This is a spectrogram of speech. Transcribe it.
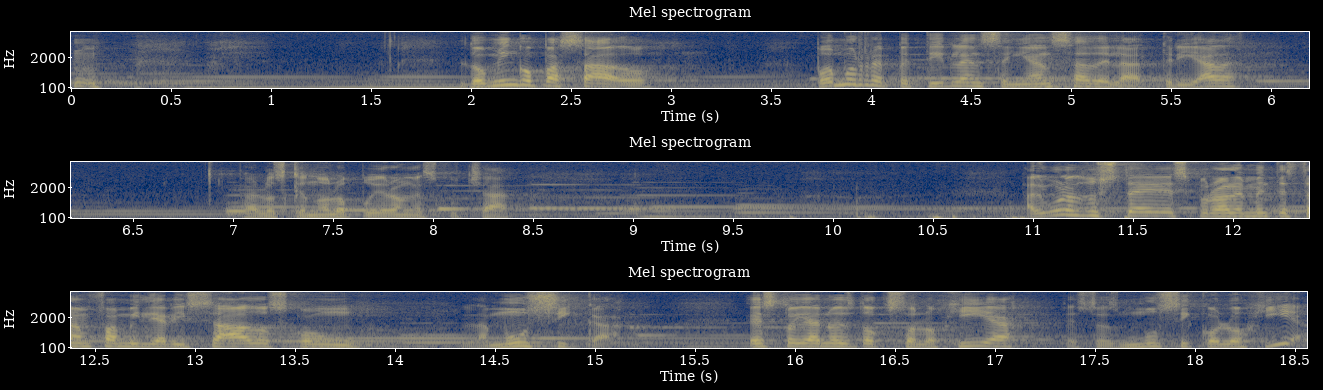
El domingo pasado, podemos repetir la enseñanza de la triada para los que no lo pudieron escuchar. Algunos de ustedes probablemente están familiarizados con la música. Esto ya no es doxología, esto es musicología.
